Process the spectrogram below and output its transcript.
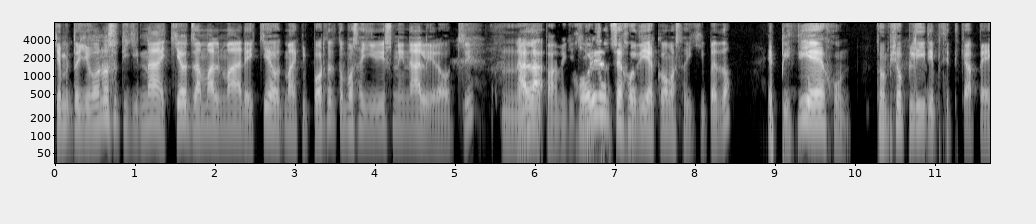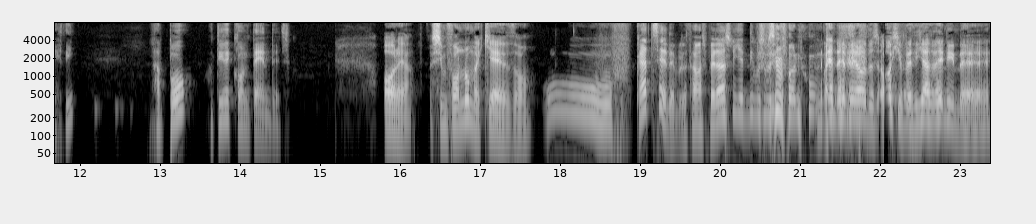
και με το γεγονός ότι γυρνάει και ο Τζαμάλ Μάρεϊ και ο Μάικλ Πόρτερ, το πώς θα γυρίσουν είναι άλλη ερώτηση. Ναι, Αλλά θα πάμε και εκεί. Χωρίς να τους έχω δει ακόμα στο γήπεδο, επειδή έχουν τον πιο πλήρη επιθετικά παίχτη, θα πω ότι είναι contenders. Ωραία. Συμφωνούμε και εδώ. Ουφ, κάτσε ρε bro, θα μας περάσουν για τύπους που συμφωνούμε. ναι, ναι, ναι, όντως. Όχι, παιδιά, δεν είναι.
